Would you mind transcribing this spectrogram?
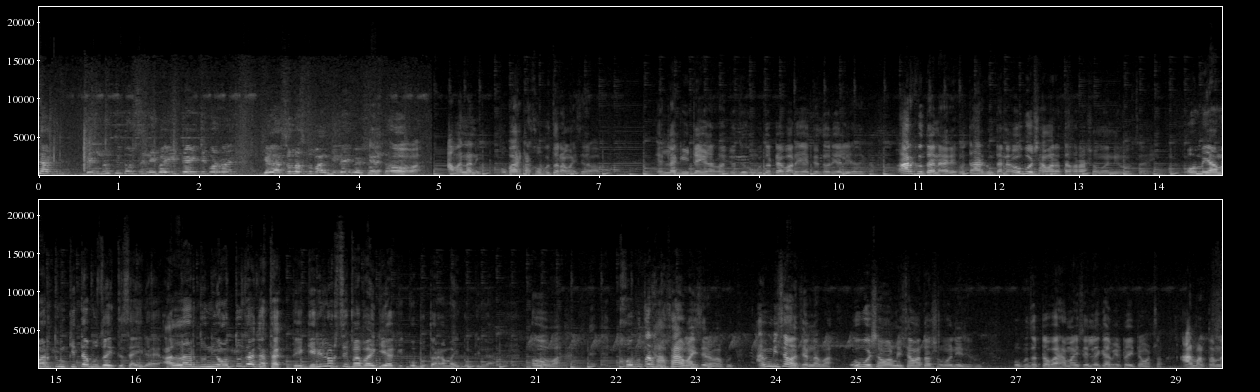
তোমরা বলছি কিতাব বেন্দুতি নি ভাই ইটা ইটি করে গেলাস জলাস তো ভাঙ্গিলেই বেশ ও আমার নানি ওবা একটা কবুতর আমাইছে রে বাবা এর লাগি ইটাই আর যদি কবুতরটা বাড়ি যাইতে দরিয়া লিয়া দেখো আর কোনটা নাই রে কোনটা আর কোনটা নাই ও বসে আমার তা করার সময় নিয়ে চাই ও মিয়া আমার তুমি কিতাব বুঝাইতে চাই রে? আল্লাহর দুনিয়া অত জায়গা থাকতে গিরিলোর সিফা পাই গিয়া কি কবুতর হামাইব কিলা? ও বাবা কবুতর হাসা হামাইছে রে বাবু আমি মিশা মারছেন না বা ও বসে আমার মিশা মাতার সময় নিয়ে রেখো কবুতরটা ভাই হামাইছে লাগে আমি একটা ইটা মারতাম। আর মারতাম না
